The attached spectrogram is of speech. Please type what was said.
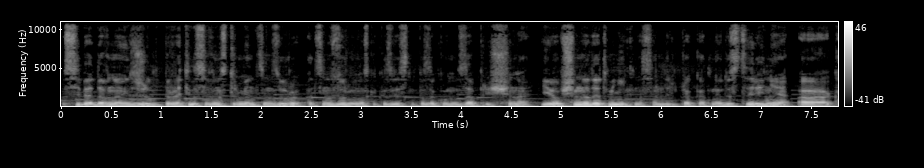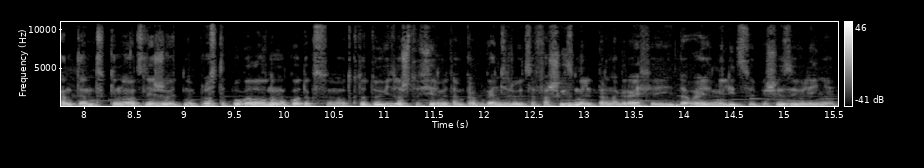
себя давно изжил, превратился в инструмент цензуры, а цензура у нас, как известно, по закону запрещена. И, в общем, надо отменить, на самом деле, прокатное удостоверение, а контент в кино отслеживать, ну, просто по уголовному кодексу. Ну, Вот кто-то увидел, что в фильме там пропагандируется фашизм или порнография, и давай в милицию пиши заявление.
